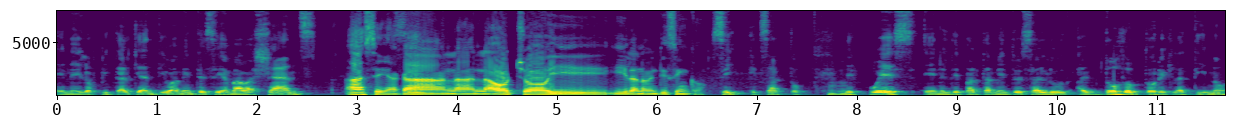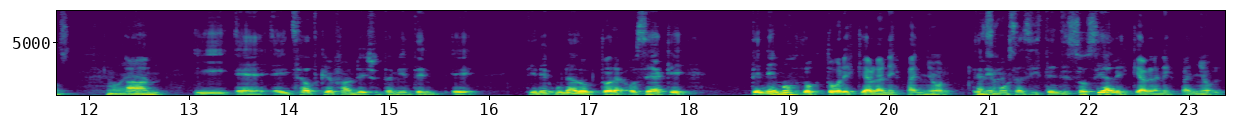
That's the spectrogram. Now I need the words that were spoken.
en el hospital que antiguamente se llamaba Shans. Ah, sí, acá En, la, 8 y, la 95. Sí, exacto. Después, en el Departamento de Salud hay dos doctores latinos. y eh, AIDS Healthcare Foundation también eh, tiene una doctora. O sea que tenemos doctores que hablan español, tenemos asistentes sociales que hablan español.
